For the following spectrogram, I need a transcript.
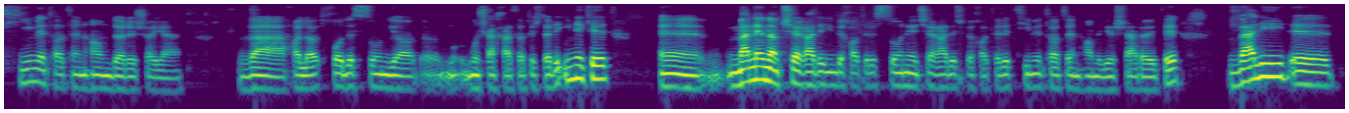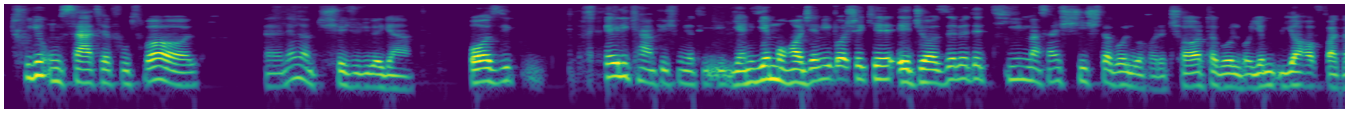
تیم تاتنهام داره شاید و حالا خود سون یا مشخصاتش داره اینه که من نمی‌دونم چقدر این به خاطر سونه چقدرش به خاطر تیم تاتنهام یا شرایطه. ولی توی اون سطح فوتبال نمی‌دونم چجوری بگم بازی خیلی کم پیش میاد. یعنی یه مهاجمی باشه که اجازه بده تیم مثلا 6 تا گل بخوره 4 تا گل با یا هافبک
